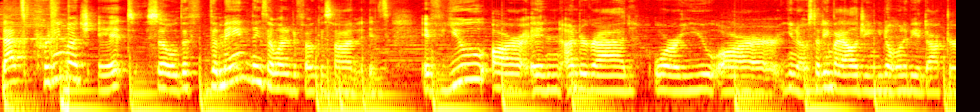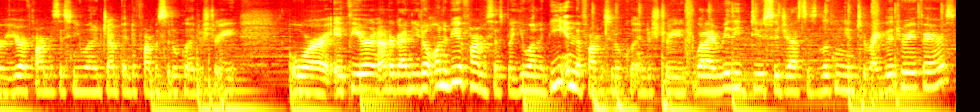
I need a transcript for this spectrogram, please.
that's pretty much it. So the, the main things I wanted to focus on is if you are in undergrad or you are, you know, studying biology and you don't want to be a doctor, you're a pharmacist and you want to jump into pharmaceutical industry, or if you're an undergrad and you don't want to be a pharmacist but you want to be in the pharmaceutical industry, what I really do suggest is looking into regulatory affairs,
